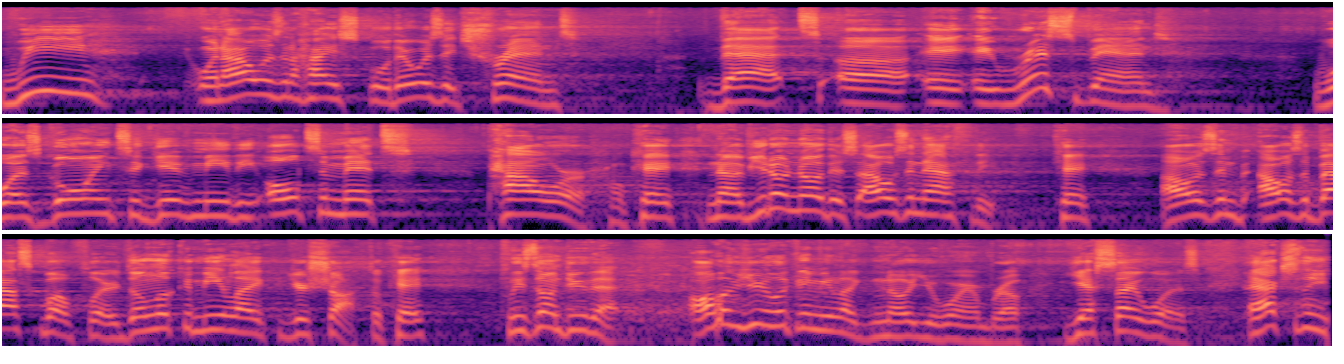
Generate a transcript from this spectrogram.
we, when I was in high school, there was a trend that uh, a, a wristband was going to give me the ultimate power, okay? Now, if you don't know this, I was an athlete, okay? I was, in, I was a basketball player. Don't look at me like you're shocked, okay? Please don't do that. All of you are looking at me like, no, you weren't, bro. Yes, I was. Actually,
